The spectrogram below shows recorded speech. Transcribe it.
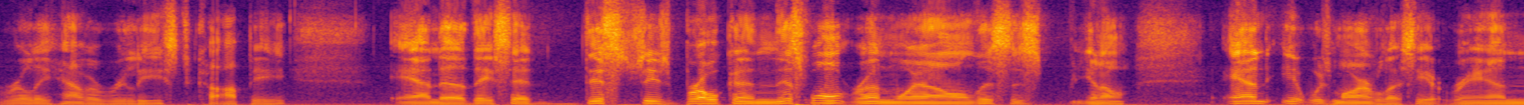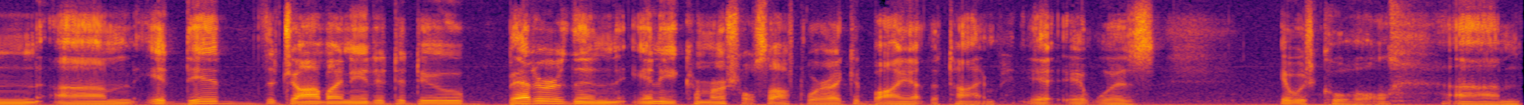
really have a released copy. And uh, they said, this is broken, this won't run well, this is, you know. And it was marvelous. It ran, um, it did the job I needed to do better than any commercial software I could buy at the time. It, it was, it was cool. Um,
